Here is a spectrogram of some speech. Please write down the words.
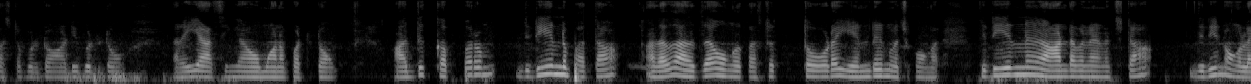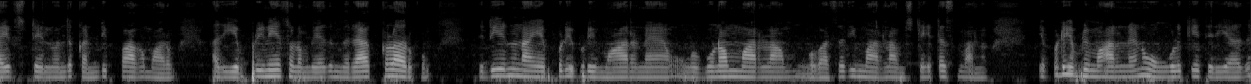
கஷ்டப்பட்டுட்டோம் அடிபட்டுட்டோம் நிறைய அசிங்க அவமானப்பட்டுட்டோம். அதுக்கப்புறம் திடீர்னு பார்த்தா அதாவது அதுதான் உங்கள் கஷ்டத்தோட எண்டுன்னு வச்சுக்கோங்க. திடீர்னு ஆண்டவன் நினச்சிட்டா திடீர்னு உங்கள் லைஃப் ஸ்டைல் வந்து கண்டிப்பாக மாறும். அது எப்படின்னே சொல்ல முடியாது. மிராக்கலாக இருக்கும். திடீர்னு நான் எப்படி இப்படி மாறினேன்? உங்கள் குணம் மாறலாம் உங்கள் வசதி மாறலாம் ஸ்டேட்டஸ் மாறலாம். எப்படி எப்படி மாறினேன்னு உங்களுக்கே தெரியாது.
